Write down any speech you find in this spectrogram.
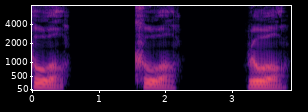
Cool, cool, rule.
